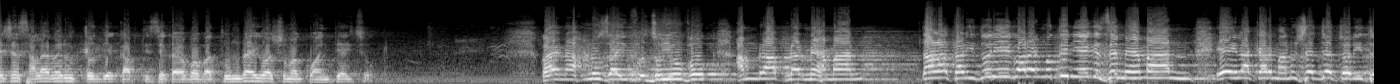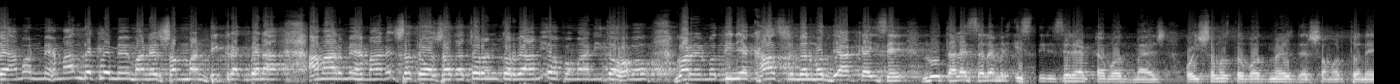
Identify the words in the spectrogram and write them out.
এসে সালামের উত্তর দিয়ে কাঁপতেছে, কয়, বাবা, তোমরাই অসময় কয়েনতে আইছো? কয় জুয়ুফুক, আমরা আপনার মেহমান। তাড়াতাড়ি দূরে ঘরের মধ্যে নিয়ে গেছে মেহমান। এই এলাকার মানুষের যে চরিত্র, এমন মেহমান দেখলে মেহমানের সম্মান ঠিক রাখবে না। আমার মেহমানের সাথে অসদাচরণ করবে, আমি অপমানিত হব। ঘরের মধ্যে নিয়ে খাস রুমের মধ্যে আটকাইছে। লুত আলাইসাল্লামের স্ত্রী ছেলে একটা বদমাইশ ওই সমস্ত বদমাইশদের সমর্থনে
